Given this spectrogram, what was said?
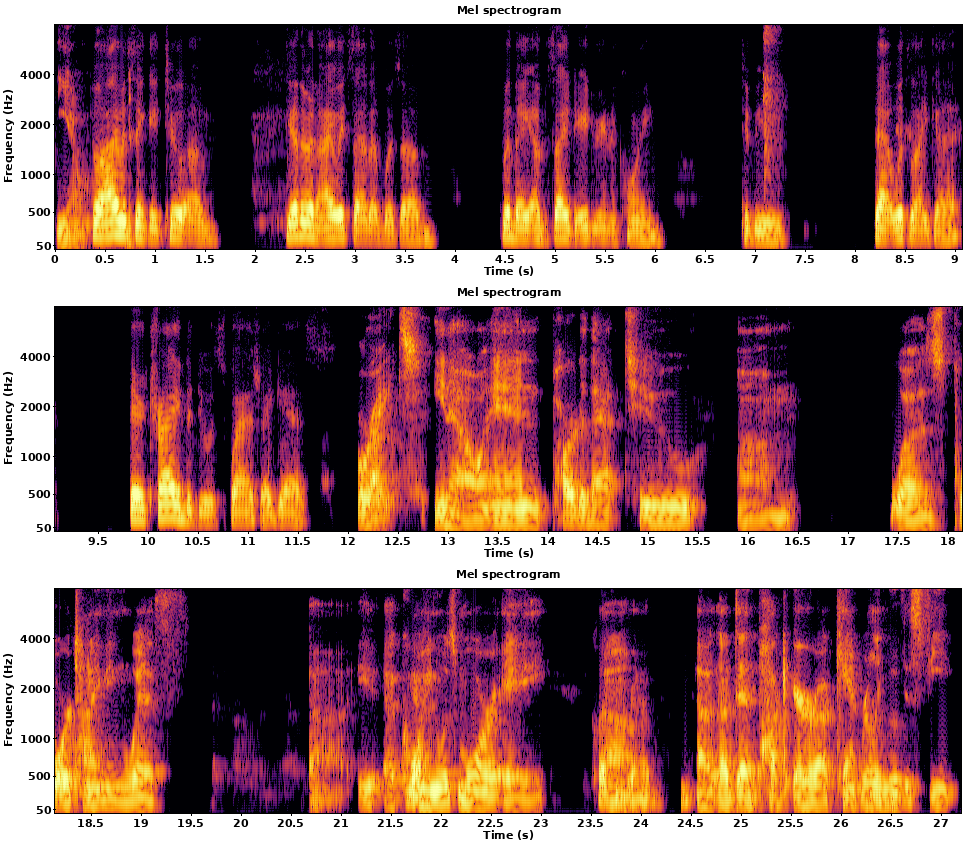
you know, So I was thinking too. Um, the other one I always thought of was um when they um, signed Adrian Aucoin to be. That was like a. They're trying to do a splash, I guess. right, you know, and part of that too um, was poor timing with. Uh, Aucoin was more a, Clutch and Um, grab. a a dead puck era, can't really move his feet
